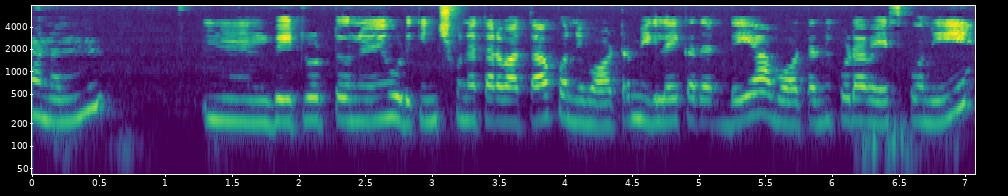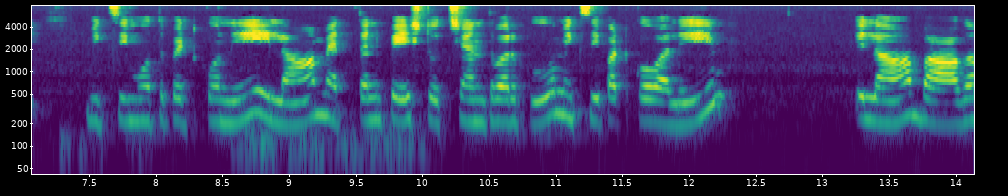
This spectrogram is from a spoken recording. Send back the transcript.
మనం బీట్రూట్ని ఉడికించుకున్న తర్వాత కొన్ని వాటర్ మిగిలాయి కదండి ఆ వాటర్ని కూడా వేసుకొని మిక్సీ మూత పెట్టుకొని ఇలా మెత్తని పేస్ట్ వచ్చేంత వరకు మిక్సీ పట్టుకోవాలి. ఇలా బాగా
